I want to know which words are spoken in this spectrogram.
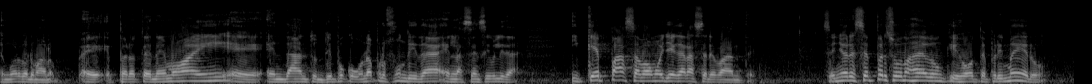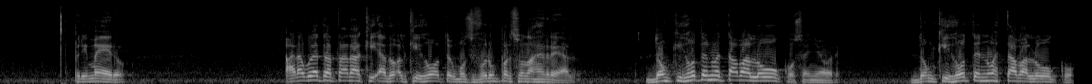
Un órgano humano. Eh, pero tenemos ahí eh, en Dante un tipo con una profundidad en la sensibilidad ¿Y qué pasa? Vamos a llegar a Cervantes. Señores, ese personaje de Don Quijote, primero, primero, ahora voy a tratar aquí al Quijote como si fuera un personaje real. Don Quijote no estaba loco, señores. Don Quijote no estaba loco.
